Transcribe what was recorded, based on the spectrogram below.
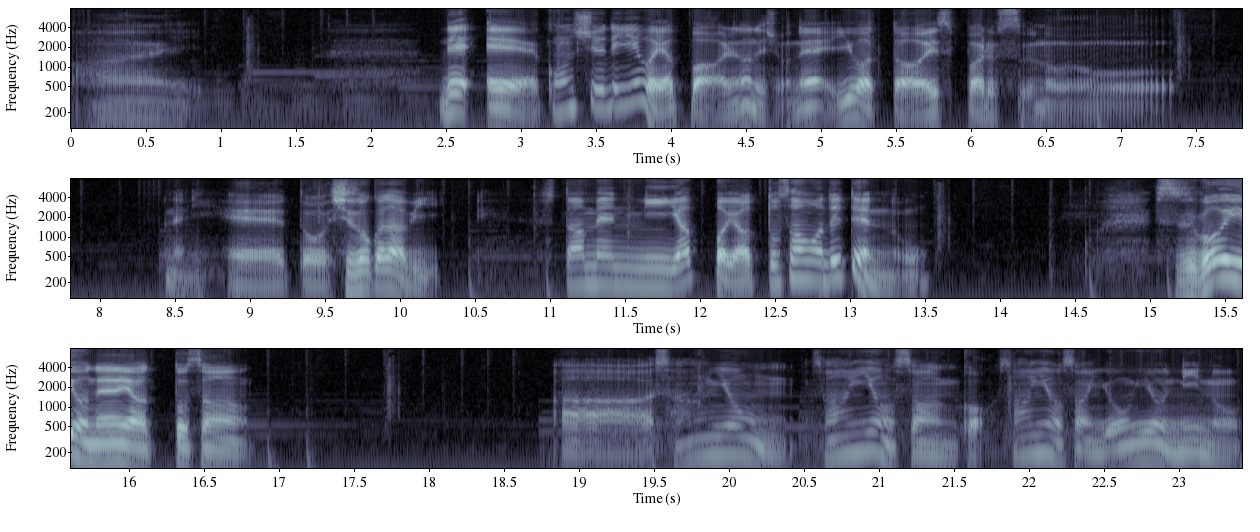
はい。で、えー、今週で言えばやっぱあれなんでしょうね。岩田エスパルスの、何？えっ、ー、と、静岡ダービー。スタメンにやっぱやっとさんは出てんの？すごいよねやっとさんあー34343か343442の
